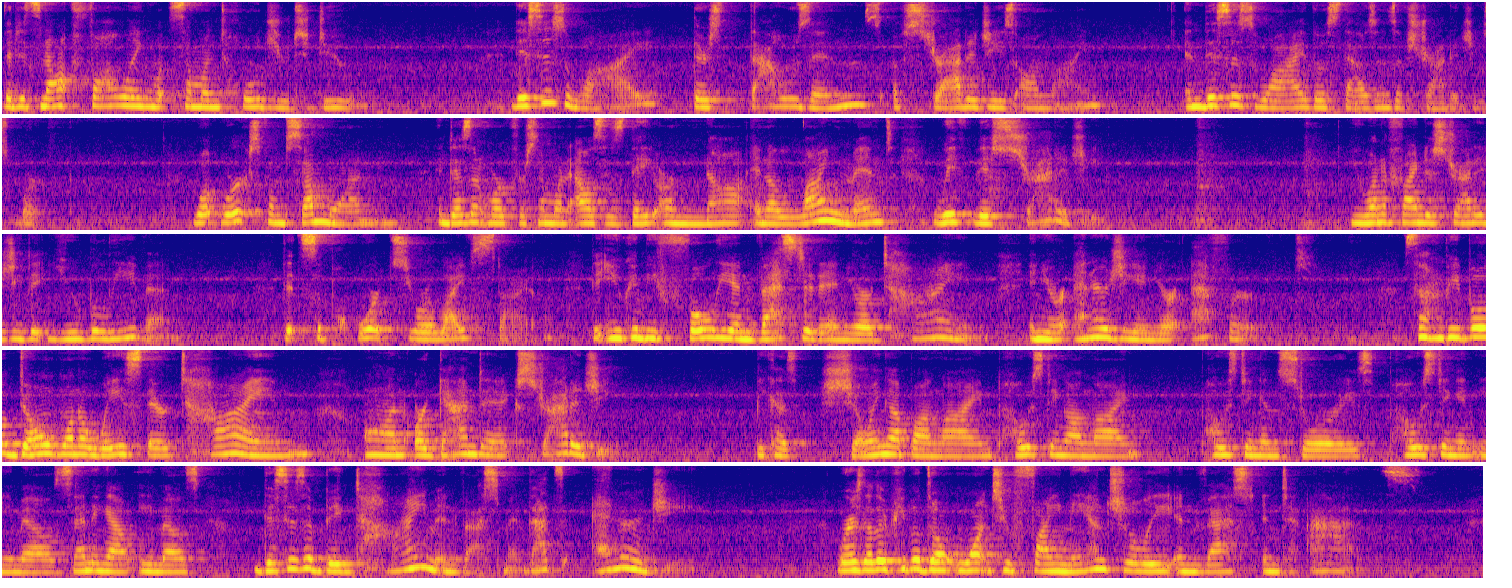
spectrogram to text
that it's not following what someone told you to do. This is why there's thousands of strategies online, and this is why those thousands of strategies work. What works from someone and doesn't work for someone else is they are not in alignment with this strategy. You want to find a strategy that you believe in, that supports your lifestyle, that you can be fully invested in your time, in your energy, in your effort. Some people don't want to waste their time on organic strategy because showing up online, posting online, posting in stories, posting in emails, sending out emails, this is a big time investment. That's energy. Whereas other people don't want to financially invest into ads.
